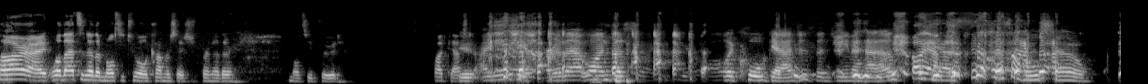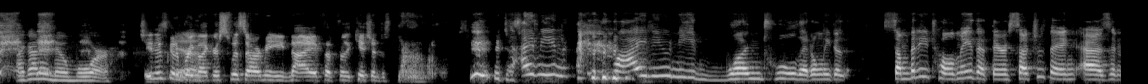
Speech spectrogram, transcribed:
All right. Well, that's another multi-tool conversation for another multi-food podcast. Dude, I need to be a part of that one just so I can hear all the cool gadgets that Gina has. oh yeah, Yes, that's a whole show. I gotta know more. Gina's gonna bring like her Swiss Army knife up for the kitchen. Just just I mean, why do you need one tool that only does? Somebody told me that there's such a thing as an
